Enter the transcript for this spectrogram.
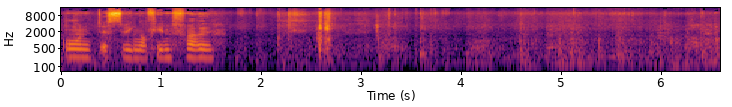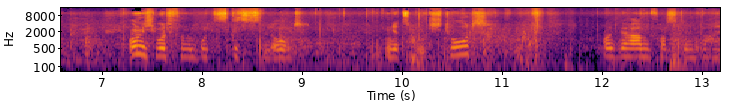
Und deswegen auf jeden Fall. Und ich wurde von einem Butz geslowt. Und jetzt bin ich tot. Und wir haben fast den Ball.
